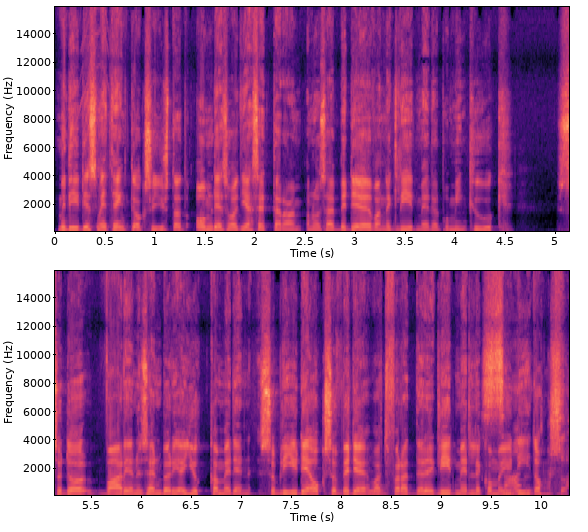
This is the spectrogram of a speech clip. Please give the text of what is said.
men det är det som jag tänkte också, just att om det är så att jag sätter något så här bedövande glidmedel på min kuk, så då var jag nu sen börjar jucka med den, så blir ju det också bedövat, för att det där glidmedlet kommer Sant. ju dit också.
